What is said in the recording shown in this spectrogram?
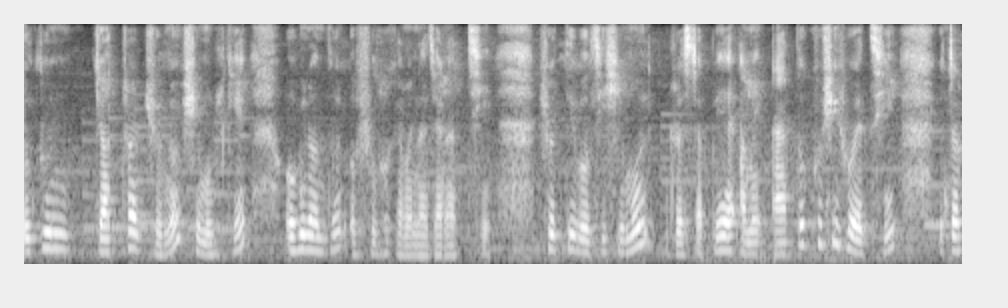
নতুন যাত্রার জন্য শিমুলকে অভিনন্দন ও শুভকামনা জানাচ্ছি। সত্যি বলছি শিমুল ড্রেসটা পেয়ে আমি এত খুশি হয়েছি। এটার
